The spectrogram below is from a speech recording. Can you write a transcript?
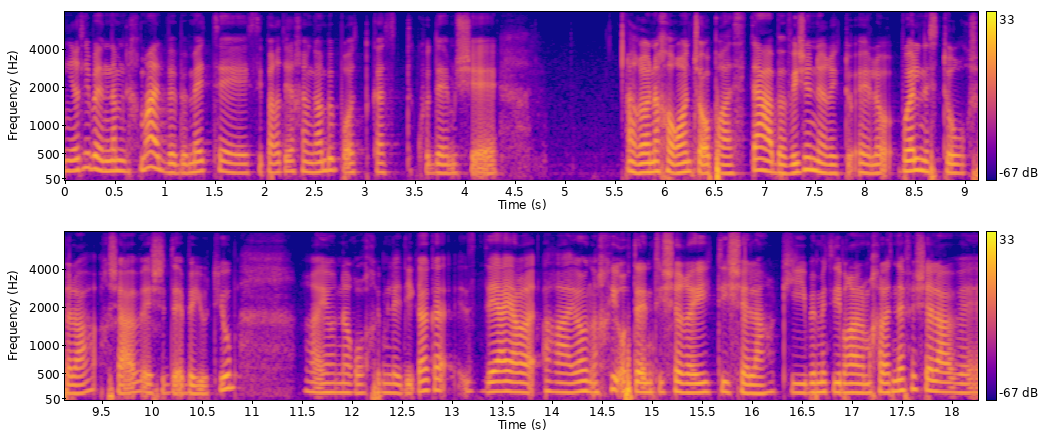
נראית לי בן אדם נחמד, ובאמת אה, סיפרתי לכם גם בפודקאסט קודם, ש... הרעיון האחרון שאופרה עשתה בוויז'נרי, אה, לא, וולנס טור שלה, עכשיו, יש את זה ביוטיוב, רעיון ארוך עם לדי גגה, זה היה הרעיון הכי אותנטי שראיתי שלה, כי היא באמת דיברה על המחלת נפש שלה, ו...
